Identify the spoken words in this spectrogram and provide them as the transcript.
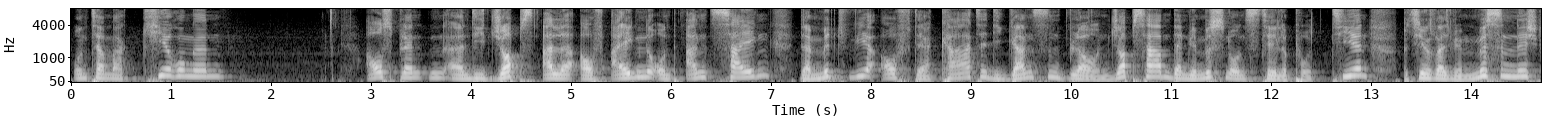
unter Markierungen ausblenden, äh, die Jobs alle auf eigene und anzeigen, damit wir auf der Karte die ganzen blauen Jobs haben, denn wir müssen uns teleportieren, beziehungsweise wir müssen nicht.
